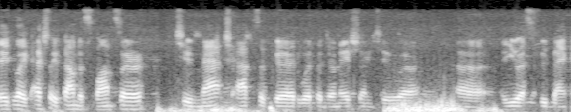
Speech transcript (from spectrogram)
they like actually found a sponsor to match acts of good with a donation to uh, uh, a U.S. food bank.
